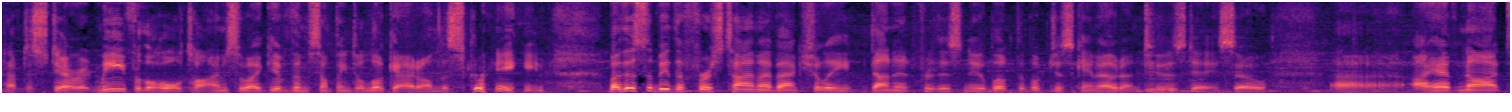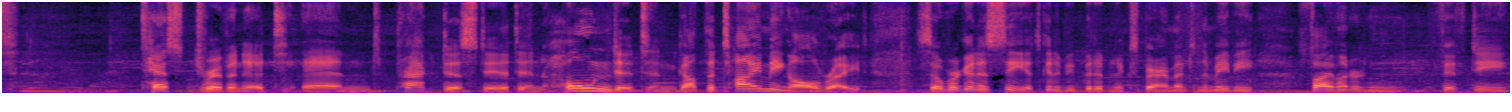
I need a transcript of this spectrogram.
have to stare at me for the whole time, so I give them something to look at on the screen. but this will be the first time I've actually done it for this new book. The book just came out on Tuesday, so uh, I have not test driven it and practiced it and honed it and got the timing all right. So we're going to see. It's going to be a bit of an experiment, and there may be 550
